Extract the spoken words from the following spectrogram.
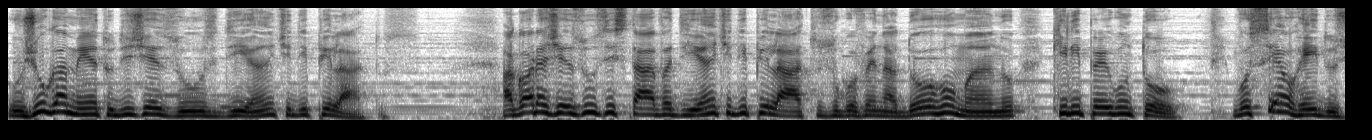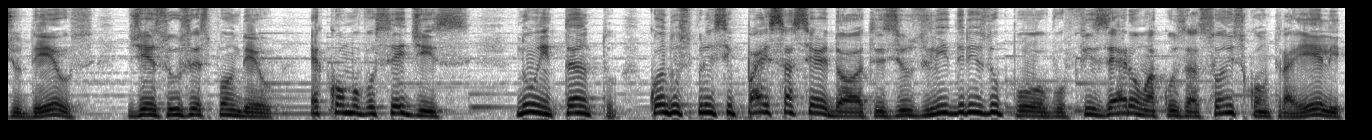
O julgamento de Jesus diante de Pilatos. Agora Jesus estava diante de Pilatos, o governador romano, que lhe perguntou: você é o rei dos judeus? Jesus respondeu: É como você diz. No entanto, quando os principais sacerdotes e os líderes do povo fizeram acusações contra ele,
